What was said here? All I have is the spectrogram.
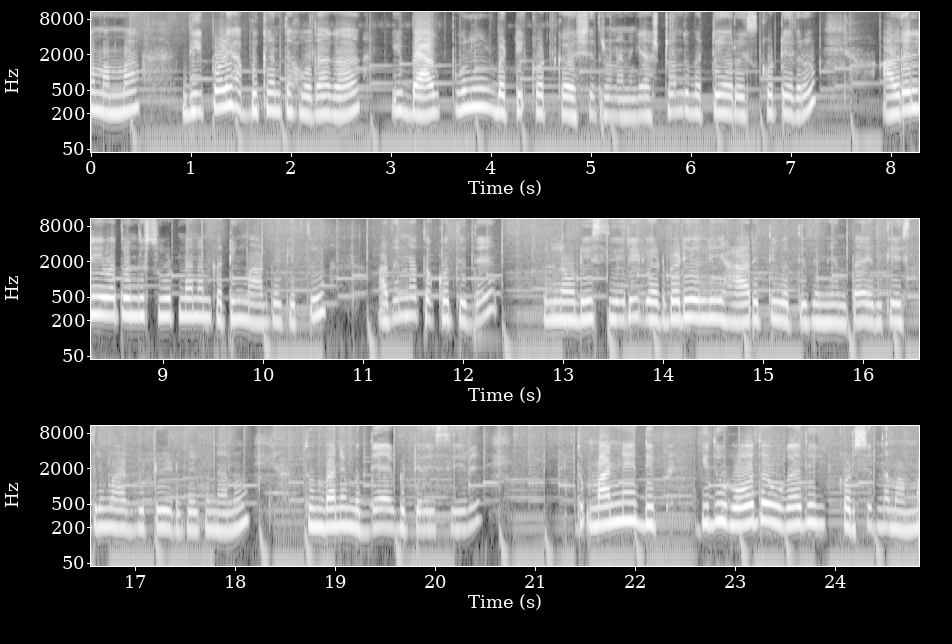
ನಮ್ಮಮ್ಮ ದೀಪಾವಳಿ ಹಬ್ಬಕ್ಕೆ ಅಂತ ಹೋದಾಗ ಈ ಬ್ಯಾಗ್ ಫುಲ್ ಬಟ್ಟೆ ಕೊಟ್ಟು ಕಳಿಸಿದ್ರು ನನಗೆ. ಅಷ್ಟೊಂದು ಬಟ್ಟೆ ಅವರು ಇಸ್ಕೊಟ್ಟಿದ್ರು. ಅದರಲ್ಲಿ ಇವತ್ತೊಂದು ಸೂಟ್ನ ನಾನು ಕಟಿಂಗ್ ಮಾಡಬೇಕಿತ್ತು. ಅದನ್ನು ತಗೋತಿದ್ದೆ ಇಲ್ಲಿ ನೋಡಿ ಸೀರೆ ಗಡ್ಬಡಿಯಲ್ಲಿ ಆ ರೀತಿ ಗೊತ್ತಿದ್ದೀನಿ ಅಂತ ಇದಕ್ಕೆ ಇಸ್ತ್ರಿ ಮಾಡಿಬಿಟ್ಟು ಇಡಬೇಕು ನಾನು. ತುಂಬಾ ಮುದ್ದೆ ಆಗಿಬಿಟ್ಟಿದೆ ಸೀರೆ. ಮೊನ್ನೆ ದೀಪ್, ಇದು ಹೋದ ಉಗಾದಿ ಕೊಡಿಸಿದ್ ನಮ್ಮಮ್ಮ.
